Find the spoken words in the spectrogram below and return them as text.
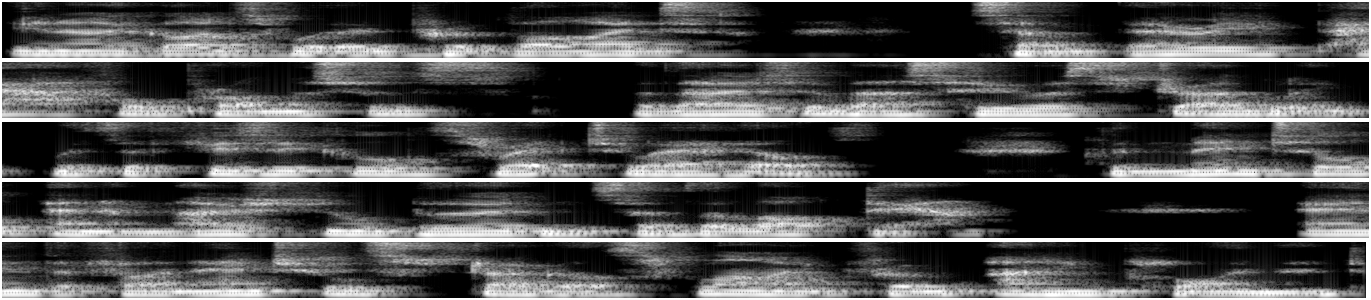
you know, God's word provides some very powerful promises for those of us who are struggling with the physical threat to our health, the mental and emotional burdens of the lockdown, and the financial struggles flowing from unemployment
